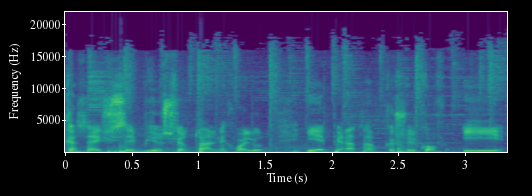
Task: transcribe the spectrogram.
касающимся бирж виртуальных валют и операторов кошельков и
